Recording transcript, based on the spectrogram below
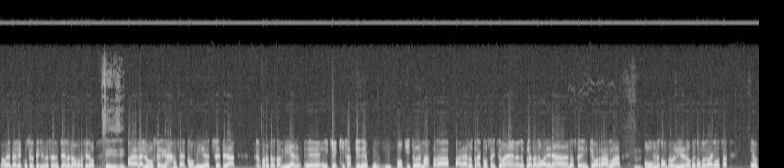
no voy a entrar en la discusión si el libro es esencial o no, me refiero, sí, sí, sí. pagar la luz, el gas, la comida, etcétera, pero por otro también, eh, el que quizás tiene un poquito de más para pagar otra cosa, dice, bueno, la plata no vale nada, no sé en qué ahorrarla, mm. pum, me compro un libro, me compro otra cosa. Yo,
